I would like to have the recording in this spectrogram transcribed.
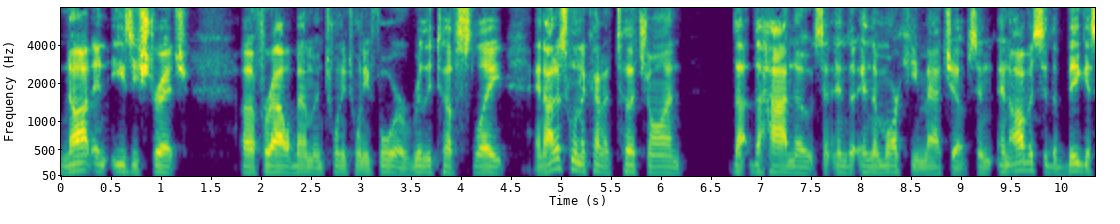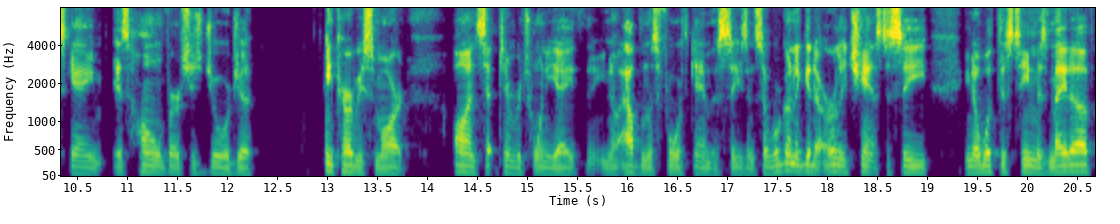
not an easy stretch uh, for Alabama in 2024, a really tough slate. And I just want to kind of touch on the, the high notes and, the, and the marquee matchups. And, and obviously, the biggest game is home versus Georgia and Kirby Smart on September 28th, you know, Alabama's fourth game of the season. So we're going to get an early chance to see, you know, what this team is made of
